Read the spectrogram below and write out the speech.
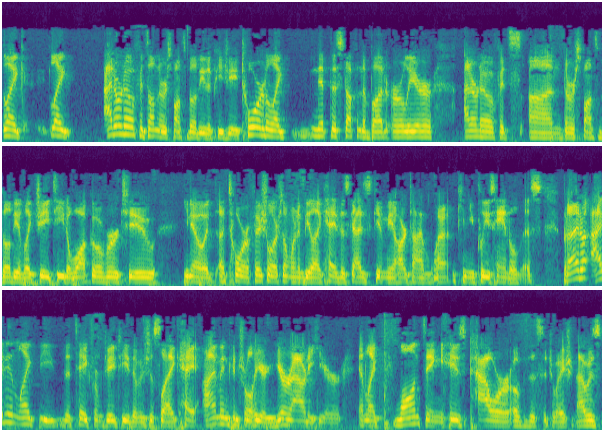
Like, like I don't know if it's on the responsibility of the PGA Tour to like nip this stuff in the bud earlier. I don't know if it's on the responsibility of like JT to walk over to you know, a, a, tour official or someone and be like, "Hey, this guy's giving me a hard time. Why, can you please handle this?" But I don't. I didn't like the the take from JT that was just like, "Hey, I'm in control here. You're out of here," and like flaunting his power over the situation. I was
